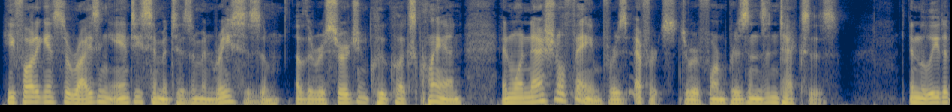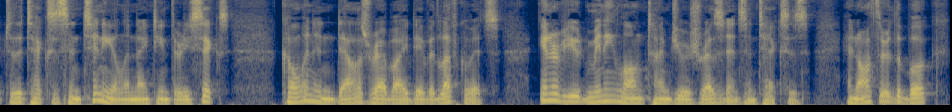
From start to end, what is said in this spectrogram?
he fought against the rising anti Semitism and racism of the resurgent Ku Klux Klan and won national fame for his efforts to reform prisons in Texas. In the lead up to the Texas Centennial in 1936, Cohen and Dallas Rabbi David Lefkowitz interviewed many longtime Jewish residents in Texas and authored the book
